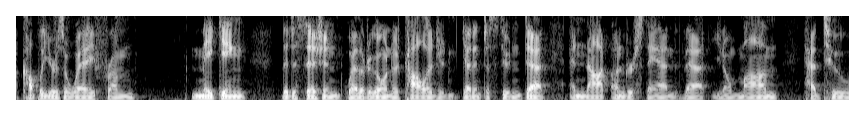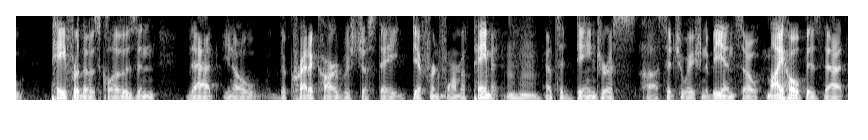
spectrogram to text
a couple years away from making the decision whether to go into college and get into student debt and not understand that, you know, mom had to pay for those clothes and that, you know, the credit card was just a different form of payment. Mm-hmm. That's a dangerous uh, situation to be in. So, my hope is that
